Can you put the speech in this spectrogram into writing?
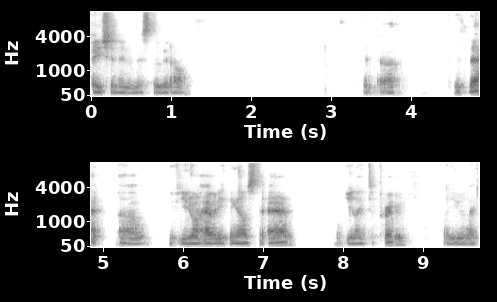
patient in the midst of it all. And uh, with that, uh, if you don't have anything else to add, would you like to pray? Or you like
